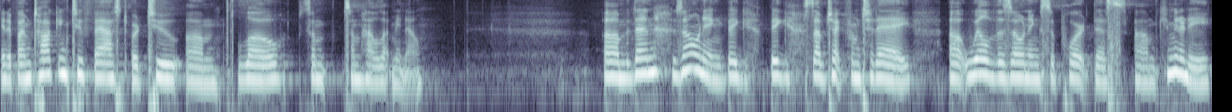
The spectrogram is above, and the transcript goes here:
And if I'm talking too fast or too um, low, some, somehow let me know. Um, then zoning, big, big subject from today. Uh, will the zoning support this um, community?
